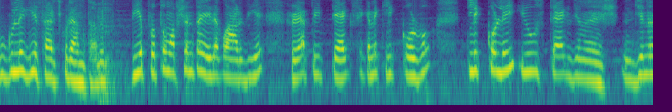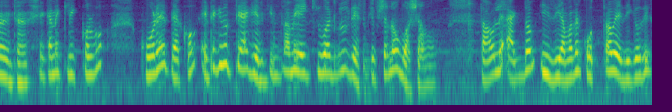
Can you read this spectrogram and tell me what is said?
গুগলে গিয়ে সার্চ করে আনতে হবে। দিয়ে প্রথম অপশানটা এই দেখো আর দিয়ে র্যাপিড ট্যাগ সেখানে ক্লিক করব। ক্লিক করলেই ইউজ ট্যাগ জেনারেশন জেনারেটার সেখানে ক্লিক করব। করে দেখো, এটা কিন্তু ট্যাগের কিন্তু আমি এই কিওয়ার্ডগুলো ডেসক্রিপশানেও বসাবো। তাহলে একদম ইজি আমাদের করতে হবে, এদিকে ওদিক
